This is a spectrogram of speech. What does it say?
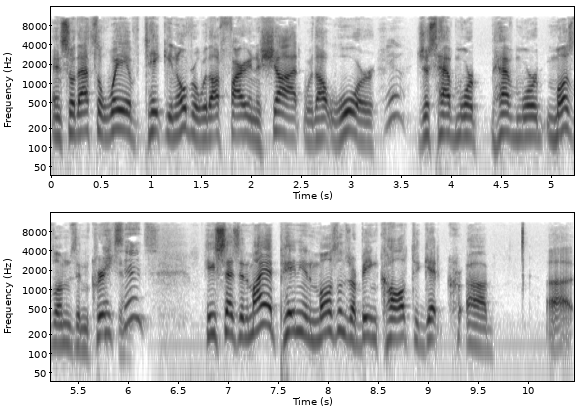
And so that's a way of taking over without firing a shot, without war. Yeah. Just have more have more Muslims Makes Christians. sense. He says, in my opinion, Muslims are being called to get. Uh, uh,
